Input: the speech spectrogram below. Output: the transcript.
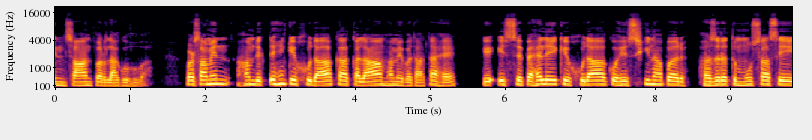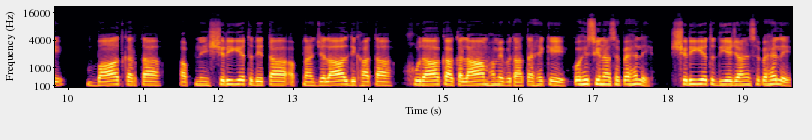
انسان پر لاگو ہوا۔ پر سامن، ہم دیکھتے ہیں کہ خدا کا کلام ہمیں بتاتا ہے کہ اس سے پہلے کہ خدا کو سینا پر حضرت موسا سے بات کرتا، اپنی شریعت دیتا، اپنا جلال دکھاتا، خدا کا کلام ہمیں بتاتا ہے کہ کوہ سینا سے پہلے، شریعت دیے جانے سے پہلے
